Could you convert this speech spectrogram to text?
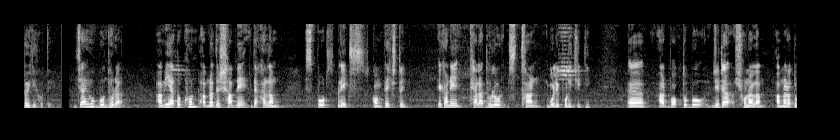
তৈরি হতে। যাই হোক বন্ধুরা, আমি এতক্ষণ আপনাদের সামনে দেখালাম স্পোর্টস প্লেক্স কমপ্লেক্সটি। এখানে খেলাধুলোর স্থান বলে পরিচিতি। আর বক্তব্য যেটা শোনালাম, আপনারা তো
